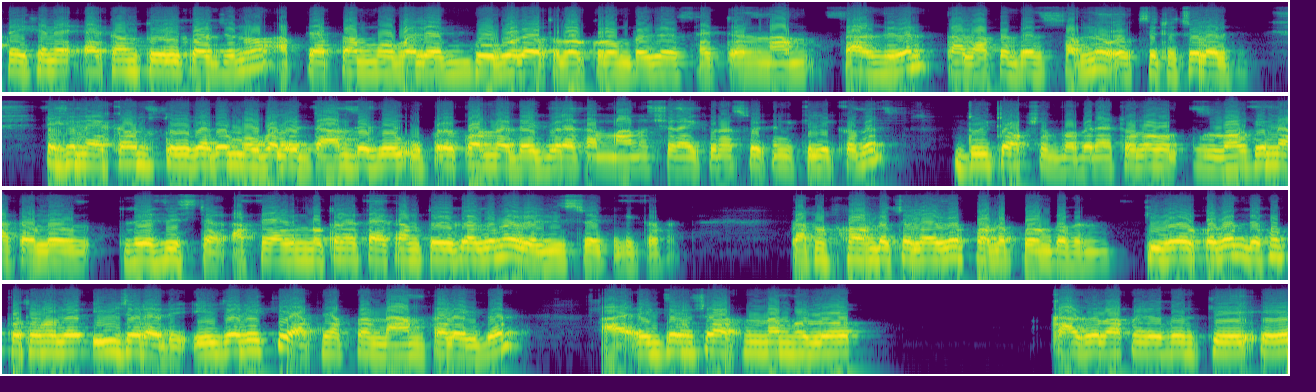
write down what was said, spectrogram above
আপনি এখানে অ্যাকাউন্ট তৈরি করার জন্য আপনি আপনার মোবাইলে গুগলে অথবা ক্রোম ব্রাউজার সাইটটার নাম সার্চ দেবেন, তাহলে আপনাদের সামনে ওয়েবসাইটে চলে আসবে। এখানে অ্যাকাউন্ট তৈরি করে মোবাইলের ডান দিকে উপরে কর্নার দেখবেন একটা মানুষের আইকন আছে এখানে ক্লিক করবেন। দুইটা অপশন পাবেন, একটা হলো লগ ইন একটা হলো রেজিস্টার আপনি নতুন একটা অ্যাকাউন্ট তৈরি করার জন্য রেজিস্টার ক্লিক করবেন। তারপর ফর্মটা চলে আসবে ফর্মটা পূরণ করবেন কীভাবে করবেন? দেখুন, প্রথমে হলো ইউজার আইডি ইউজারে কি? আপনি আপনার নামটা লিখবেন। আর একজন আপনার নাম হলো কাজল, আপনি লিখবেন কে এ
